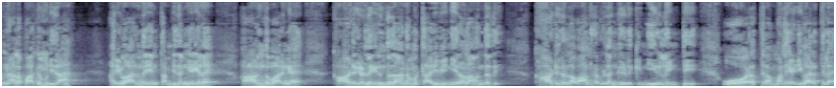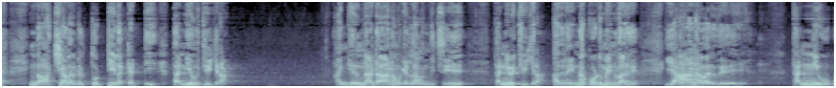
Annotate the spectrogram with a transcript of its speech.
உன்னால பார்க்க முடியுதா? அறிவார்ந்த என் தம்பி தங்கைகளை ஆழ்ந்து பாருங்க. காடுகள்ல இருந்துதான் நமக்கு அருவி நீரெல்லாம் வந்தது. காடுகளில் வாழ்ற விலங்குகளுக்கு நீர் இல்லைன்ட்டு ஓரத்தில் மலை அடிவாரத்தில் இந்த ஆட்சியாளர்கள் தொட்டியில கட்டி தண்ணியை ஊற்றி வைக்கிறான். அங்கிருந்தாண்டா நமக்கு எல்லாம் வந்துச்சு. தண்ணி வச்சு வைக்கிறான். அதுல என்ன கொடுமைன்னு பாரு யானை வருது. தண்ணி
